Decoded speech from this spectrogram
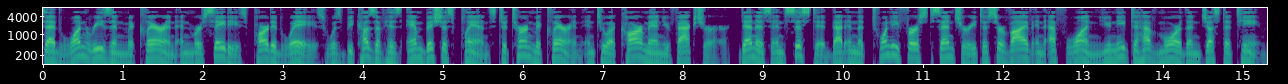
said one reason McLaren and Mercedes parted ways was because of his ambitious plans to turn McLaren into a car manufacturer. Dennis insisted that in the 21st century to survive in F1 you need to have more than just a team.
